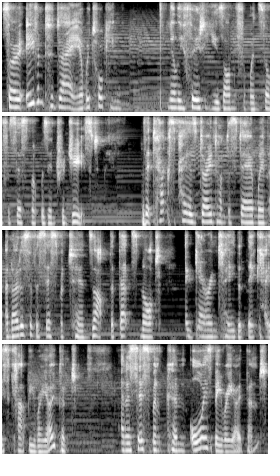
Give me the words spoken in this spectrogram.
So even today, and we're talking nearly 30 years on from when self assessment was introduced, that taxpayers don't understand when a notice of assessment turns up that that's not a guarantee that their case can't be reopened. An assessment can always be reopened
